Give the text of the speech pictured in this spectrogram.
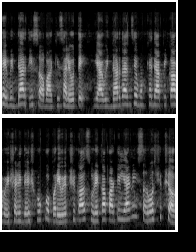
हे विद्यार्थी सहभागी झाले होते. या विद्यार्थ्यांचे मुख्याध्यापिका वैशाली देशमुख व पर्यवेक्षिका सुरेखा पाटील यांनी सर्व शिक्षक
